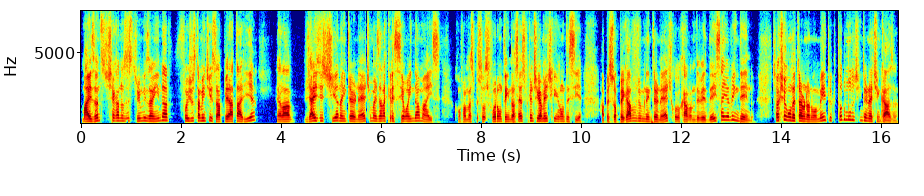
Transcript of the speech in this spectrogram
Mas antes de chegar nos streamings ainda, foi justamente isso. A pirataria, ela já existia na internet, mas ela cresceu ainda mais, conforme as pessoas foram tendo acesso, porque antigamente o que acontecia? A pessoa pegava o filme na internet, colocava no DVD e saía vendendo. Só que chegou um determinado momento que todo mundo tinha internet em casa.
